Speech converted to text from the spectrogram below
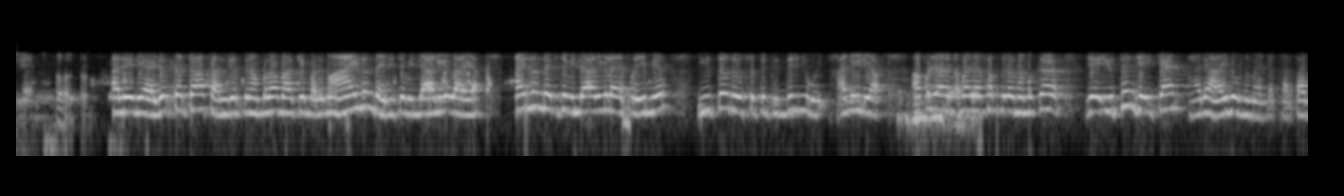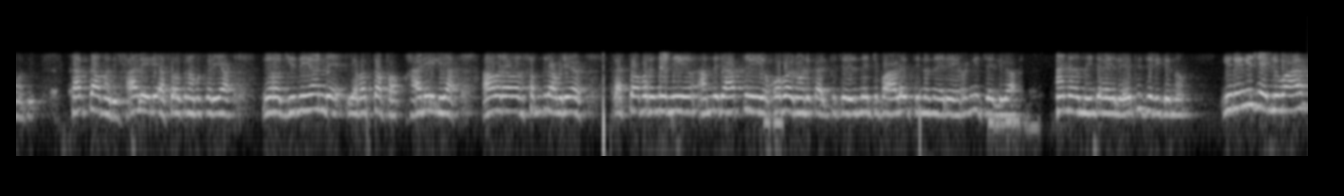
സ്തോത്രം എഴുപത്തെട്ടാം സങ്കീർത്തിന് ഒമ്പതാം വാക്യം പറയുന്നു ആയിരം ധരിച്ച വില്ലാളികളായ ആയിരം ധരിച്ച വില്ലാളികളായ പ്രീമിയർ യുദ്ധ ദിവസത്തിൽ പിന്തിരിഞ്ഞു പോയി. അലേലിയ അപ്പോഴാണ് നമുക്ക് യുദ്ധം ജയിക്കാൻ അല്ല ആയുധമൊന്നും വേണ്ട കർത്താ മതി കർത്താ മതി. ഹാലേലിയ സഹോദരൻ നമുക്കറിയാം ഏഹ് ഗിദയോന്റെ യവത്തപ്പം ഹാലേലിയ അവർ സമുദ്രം അവർ കർത്താ പറഞ്ഞു നീ അന്ന് രാത്രി ഹോബനോട് കൽപ്പിച്ച് എഴുന്നേറ്റ് പാളയത്തിന്റെ നേരെ ഇറങ്ങി ചെല്ലുക ഞാനത് നിന്റെ കയ്യിൽ ഏൽപ്പിച്ചിരിക്കുന്നു. ഇറങ്ങി ചെല്ലുവാൻ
